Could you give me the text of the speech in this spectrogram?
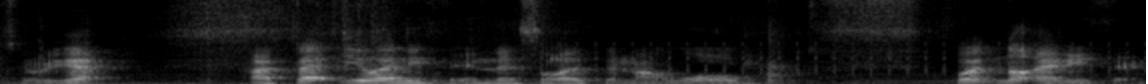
So we get. I bet you anything this will open that wall. Well, not anything.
